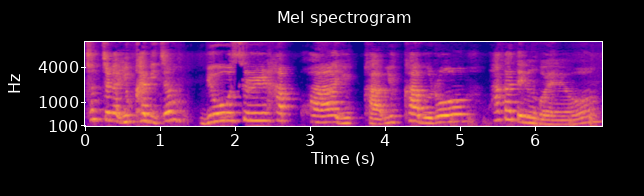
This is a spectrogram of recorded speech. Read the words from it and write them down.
첫째가 육합이죠. 묘술 합화 육합 육합으로 화가 되는 거예요.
